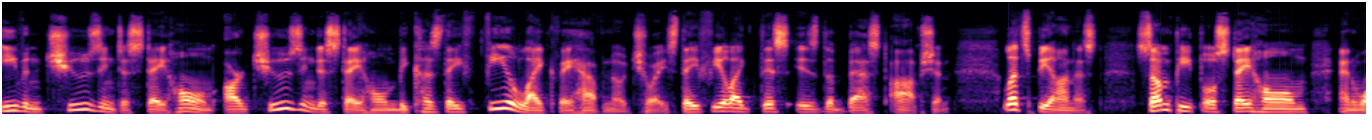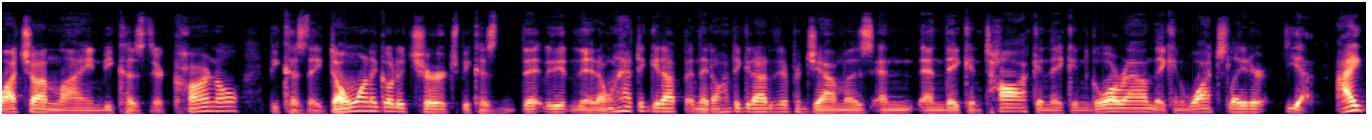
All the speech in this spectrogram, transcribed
even choosing to stay home are choosing to stay home because they feel like they have no choice. They feel like this is the best option. Let's be honest. Some people stay home and watch online because they're carnal, because they don't want to go to church, because they, they don't have to get up and they don't have to get out of their pajamas and, and they can talk and they can go around, they can watch later. Yeah, I,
